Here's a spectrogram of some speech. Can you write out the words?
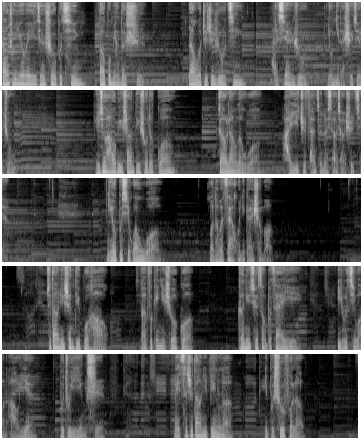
当初因为一件说不清道不明的事，让我直至如今还陷入有你的世界中。也就好比上帝说的光，照亮了我还一直残存的小小世界。你又不喜欢我，我那么在乎你干什么？知道你身体不好，反复给你说过，可你却总不在意，一如既往的熬夜，不注意饮食。每次知道你病了，你不舒服了，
